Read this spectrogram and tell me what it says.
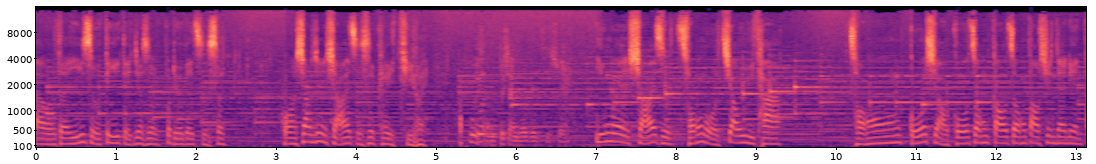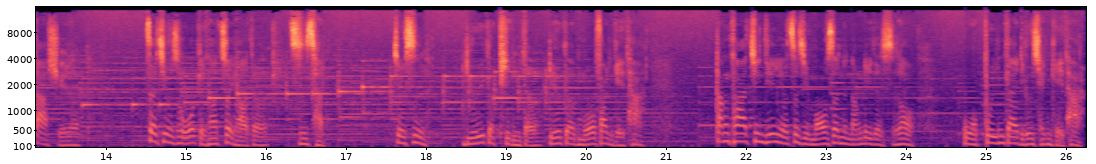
呃，我的遗嘱第一点就是不留给子孙。我相信小孩子是可以体会。为什么不想留给子孙？因为小孩子从我教育他，从国小、国中、高中到现在念大学了，这就是我给他最好的资产，就是。留一个品德，留一个模范给他。当他今天有自己谋生的能力的时候，我不应该留钱给他，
